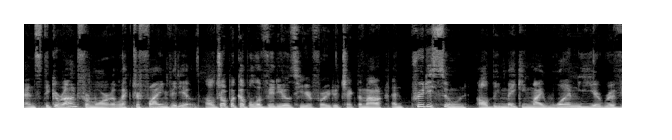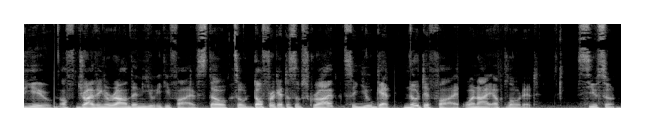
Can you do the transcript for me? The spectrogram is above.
and stick around for more electrifying videos. I'll drop a couple of videos here for you to check them out and pretty soon I'll be making my one year review of driving around the new ET5. So, so don't forget to subscribe so you get notified when I upload it. See you soon.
